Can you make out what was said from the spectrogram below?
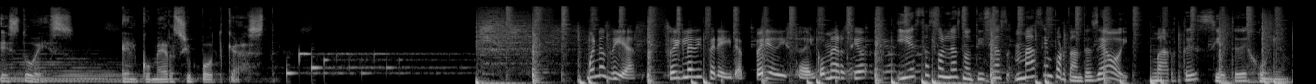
Esto es El Comercio Podcast. Buenos días, soy Gladys Pereira, periodista del Comercio, y estas son las noticias más importantes de hoy, martes 7 de junio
